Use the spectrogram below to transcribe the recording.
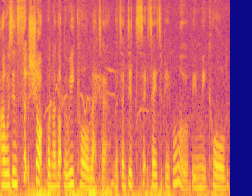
I was in such shock when I got the recall letter that I did say to people, oh, I've been recalled.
